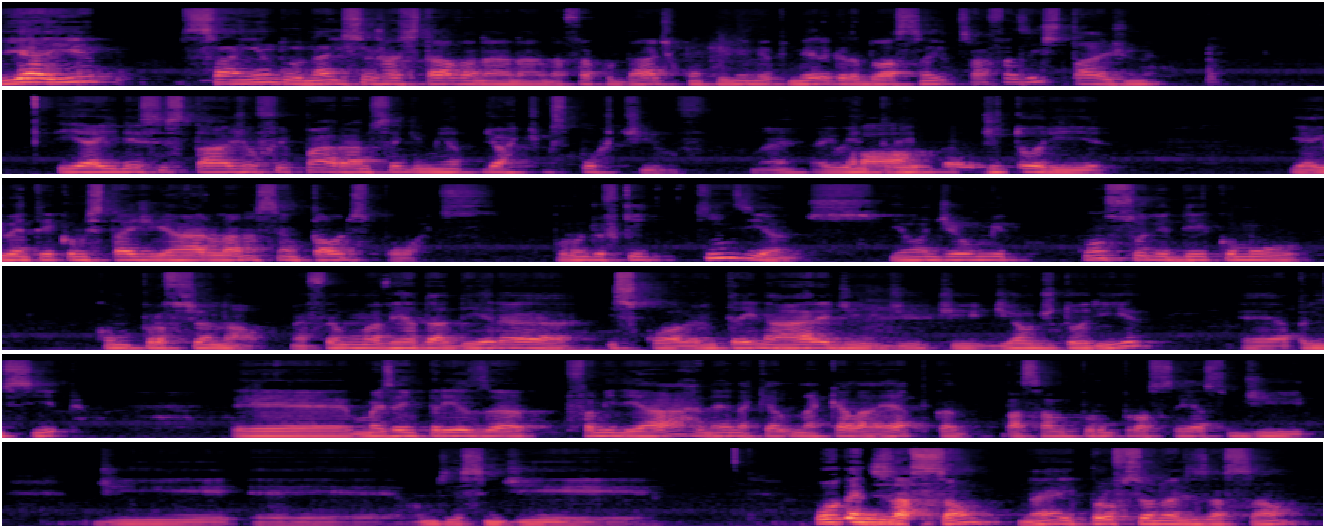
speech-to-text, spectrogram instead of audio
E aí, saindo, né, isso eu já estava na, na, na faculdade, concluí minha primeira graduação e eu precisava fazer estágio, né? E aí, nesse estágio, eu fui parar no segmento de artigo esportivo, né? Aí eu entrei oh. para auditoria. E aí eu entrei como estagiário lá na Centauro Esportes por onde eu fiquei 15 anos e onde eu me consolidei como, como profissional. Né? Foi uma verdadeira escola. Eu entrei na área de, de, de, de auditoria, é, a princípio, é, mas a empresa familiar, né, naquela, naquela época, passava por um processo de, de é, vamos dizer assim, de organização né, e profissionalização,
